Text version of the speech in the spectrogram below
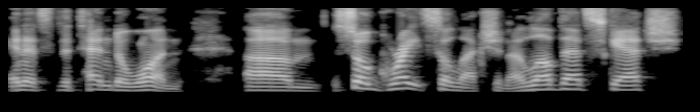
and it's the ten to one. Um, so great selection. I love that sketch.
